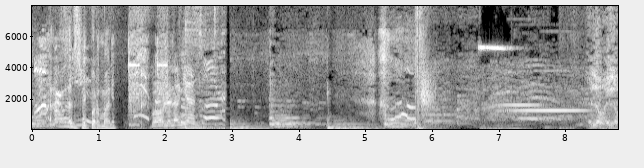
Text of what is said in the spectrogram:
ano ka, Superman? Bola lang yan. Hello, hello.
